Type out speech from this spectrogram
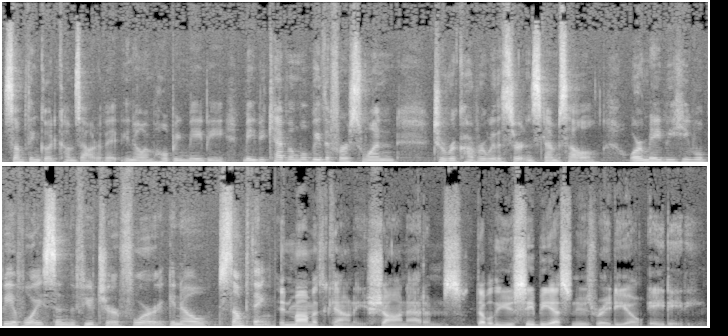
something good comes out of it. You know, I'm hoping maybe maybe Kevin will be the first one to recover with a certain stem cell, or maybe he will be a voice in the future for, you know, something. In Monmouth County, Sean Adams, WCBS News Radio 880.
